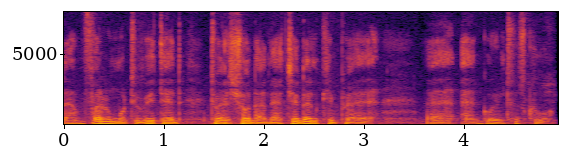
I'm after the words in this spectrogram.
they're very motivated to ensure that their children keep uh, uh, uh, going to school.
